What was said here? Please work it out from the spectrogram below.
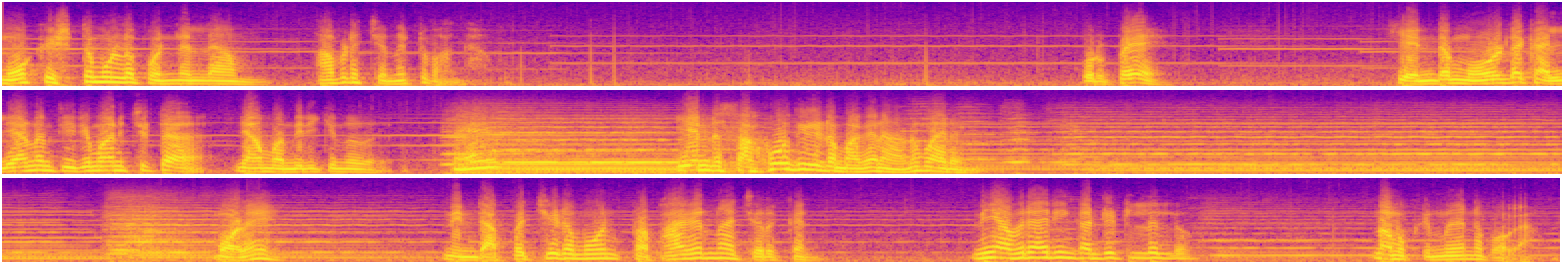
മോക്ക് ഇഷ്ടമുള്ള പൊന്നെല്ലാം അവിടെ ചെന്നിട്ട് വാങ്ങാം. കുറുപ്പേ എന്റെ മോളുടെ കല്യാണം തീരുമാനിച്ചിട്ടാ ഞാൻ വന്നിരിക്കുന്നത്. എന്റെ സഹോദരിയുടെ മകനാണ് വരൻ. മോളെ നിന്റെ അപ്പച്ചിയുടെ മോൻ പ്രഭാകരനാ ചെറുക്കൻ. നീ അവരാരെയും കണ്ടിട്ടില്ലല്ലോ. നമുക്ക് ഇന്ന് തന്നെ പോകാം.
